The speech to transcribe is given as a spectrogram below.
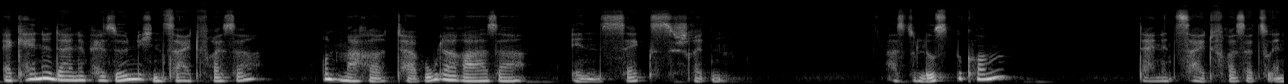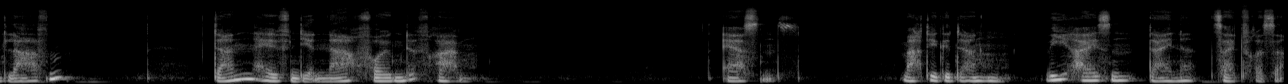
Erkenne deine persönlichen Zeitfresser und mache Tabula Rasa in sechs Schritten. Hast du Lust bekommen, deine Zeitfresser zu entlarven? Dann helfen dir nachfolgende Fragen. Erstens, mach dir Gedanken, wie heißen deine Zeitfresser?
